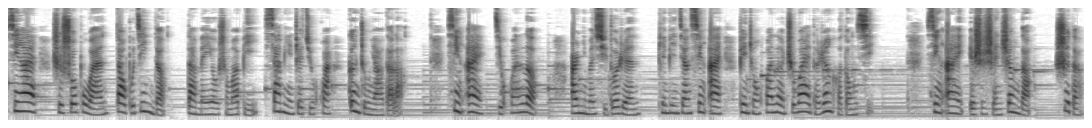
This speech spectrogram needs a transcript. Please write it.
性爱是说不完道不尽的，但没有什么比下面这句话更重要的了：性爱即欢乐，而你们许多人偏偏将性爱变成欢乐之外的任何东西。性爱也是神圣的，是的，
